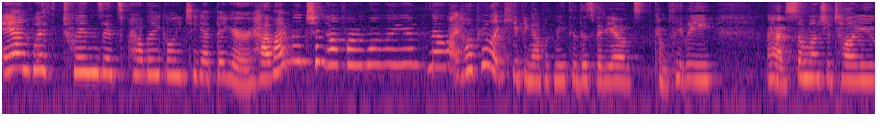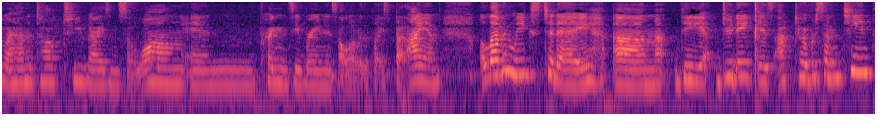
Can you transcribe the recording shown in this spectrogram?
And with twins, it's probably going to get bigger. Have I mentioned how far along I am? No, I hope you're like keeping up with me through this video. It's completely I have so much to tell you. I haven't talked to you guys in so long and pregnancy brain is all over the place. But I am 11 weeks today. Um, the due date is October 17th,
